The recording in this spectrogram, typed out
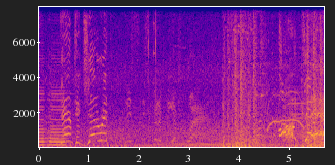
Damn degenerate! This is gonna be a blast. Oh, damn!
